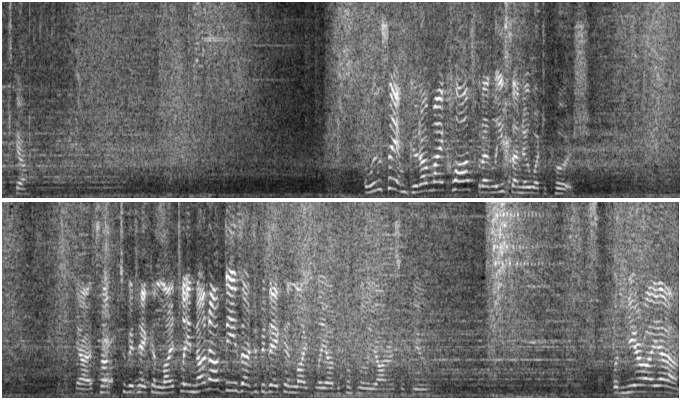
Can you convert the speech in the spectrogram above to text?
Let's go. I wouldn't say I'm good on my class, but at least I know what to push. Yeah, it's not to be taken lightly. None of these are to be taken lightly, I'll be completely honest with you. But here I am.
